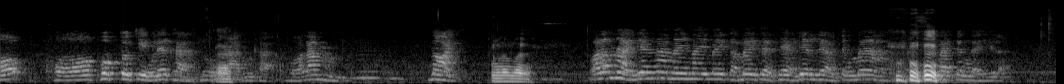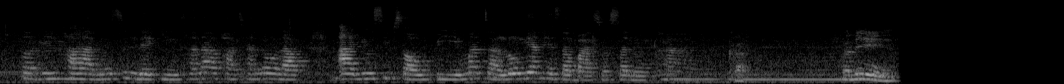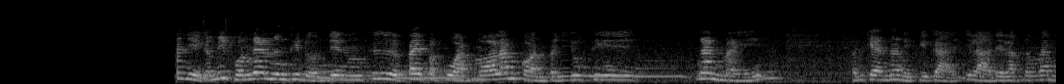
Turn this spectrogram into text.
ขอพบตัวเก่งเลยค่ะลูกหลานค่ะ หมอลำหน่อยนี่ทำไมหม อลำหน่อยเรียนมาไม่ไม่ไม่กับไม่แต่แท้ๆเรียนแล้วจังมามาจังไหนล่ะสวัสดีค่ะหนังสือเด็กหญิงชนาพัชชโนรับ อายุ 12 ปี มาจากโรงเรียนเทศบาลสวนสนุกค่ะครับวันนี้อันนี้ก็มีผลงานหนึ่งที่โดดเด่นคือไปประกวดหมอลำก่อนประยุกต์ที่งานไหมขอนแก่นท่านนี่ปีกายอีหลาได้รับรางวัล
